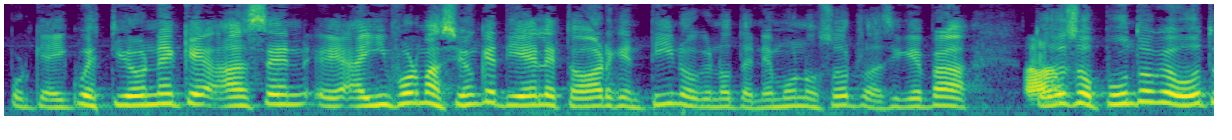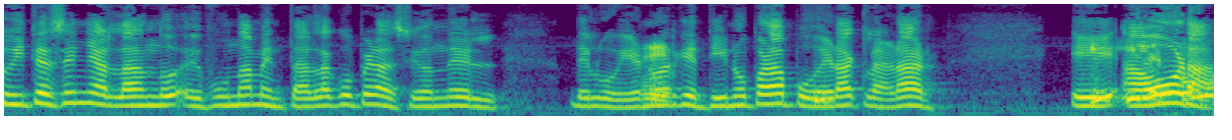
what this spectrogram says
porque hay cuestiones que hacen, eh, hay información que tiene el Estado argentino que no tenemos nosotros, así que para ah. todos esos puntos que vos estuviste señalando es fundamental la cooperación del, del gobierno argentino para poder aclarar. Eh, ahora,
